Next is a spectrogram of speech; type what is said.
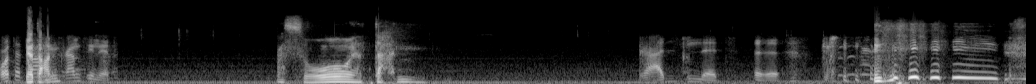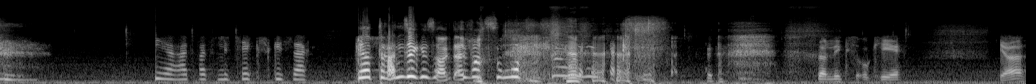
Rotterdam Ja, dann. kann sie nicht. Ach so, ja dann. Nicht. Äh. Er hat was mit Sex gesagt. Er hat Transe gesagt, einfach so. Dann nix, okay. Ja,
